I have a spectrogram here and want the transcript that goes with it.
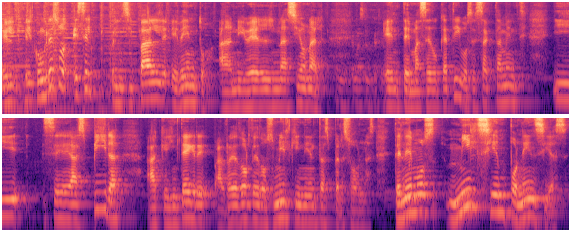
El, Congreso es el principal evento a nivel nacional. En temas educativos. En temas educativos, exactamente. Y se aspira a que integre alrededor de 2.500 personas. Tenemos 1.100 ponencias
